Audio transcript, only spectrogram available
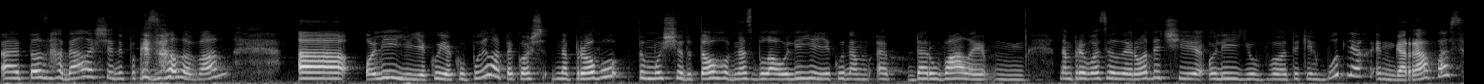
е, то згадала, що не показала вам олію, яку я купила, також на пробу, тому що до того в нас була олія, яку нам е, дарували, нам привозили родичі олію в таких бутлях, енгарафас.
